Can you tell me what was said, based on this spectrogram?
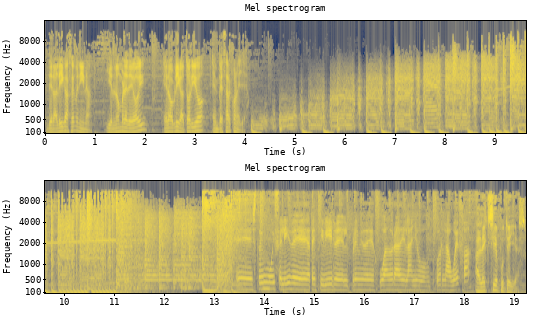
de la liga femenina. Y el nombre de hoy era obligatorio empezar con ella. Estoy muy feliz de recibir el premio de jugadora del año por la UEFA. Alexia Putellas.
